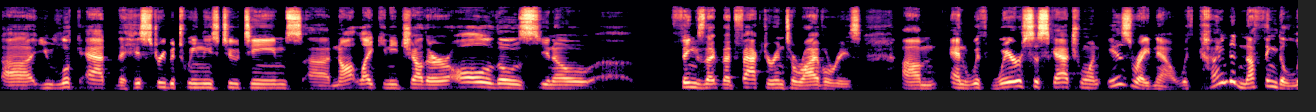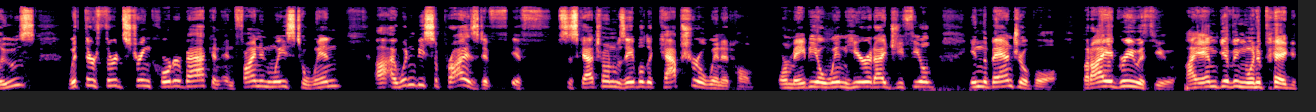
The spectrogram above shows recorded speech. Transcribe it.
uh, you look at the history between these two teams, uh, not liking each other, all of those, you know, uh, things that, that factor into rivalries. Um, and with where Saskatchewan is right now, with kind of nothing to lose, with their third string quarterback and, and finding ways to win, uh, I wouldn't be surprised if, if Saskatchewan was able to capture a win at home or maybe a win here at IG Field in the Banjo Bowl. But I agree with you. I am giving Winnipeg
